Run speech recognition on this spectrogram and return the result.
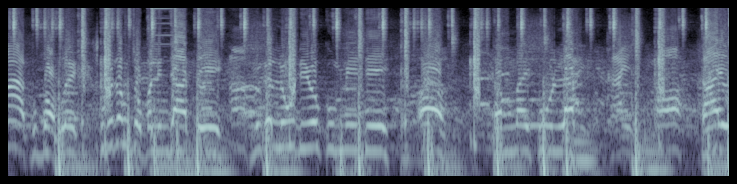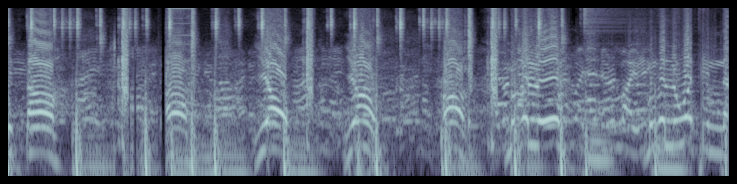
มากกูบอกเลยกูไม่ต้องจบปริญญาตรีมึงก็รู้ดีว่ากูมีดีอ๋อทำไมกูแรปใครต่อไตต่อเออโยโยอ๋อมึงก็รู้ มึงก็รู้ว่าทีมไหน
